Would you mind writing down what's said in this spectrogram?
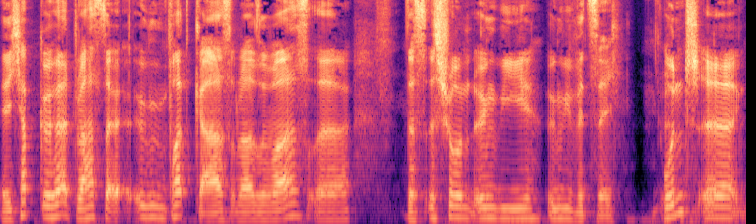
ich habe gehört, du hast da irgendwie einen Podcast oder sowas. Äh, Das ist schon irgendwie irgendwie witzig. Und äh,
